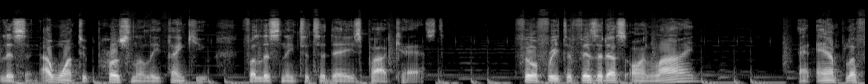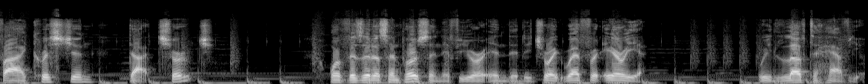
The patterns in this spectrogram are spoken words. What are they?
Listen, I want to personally thank you for listening to today's podcast. Feel free to visit us online at amplifychristian.church or visit us in person if you're in the Detroit Redford area We'd love to have you.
